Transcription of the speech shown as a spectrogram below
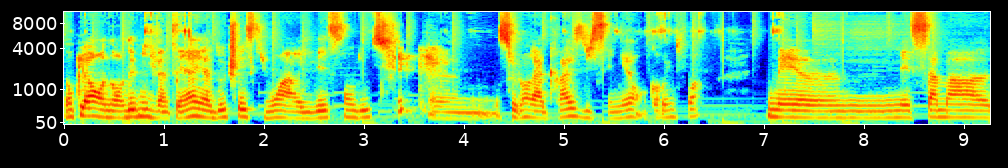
Donc là, on est en 2021, il y a d'autres choses qui vont arriver sans doute, selon la grâce du Seigneur, encore une fois. Mais, euh, mais ça m'a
